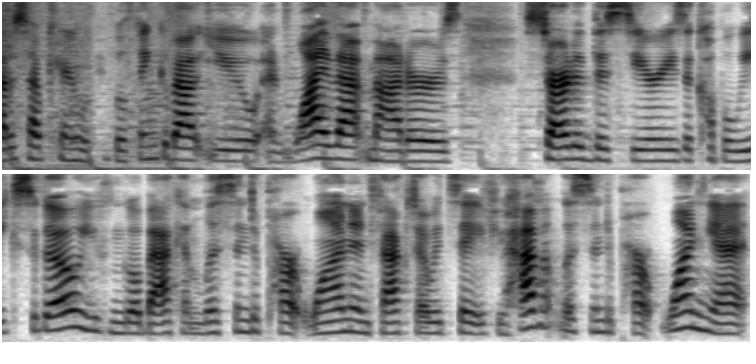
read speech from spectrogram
How to stop caring what people think about you and why that matters. Started this series a couple weeks ago. You can go back and listen to part one. In fact, I would say if you haven't listened to part one yet,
